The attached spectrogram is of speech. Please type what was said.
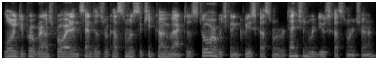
Loyalty programs provide incentives for customers to keep coming back to the store, which can increase customer retention, reduce customer churn.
